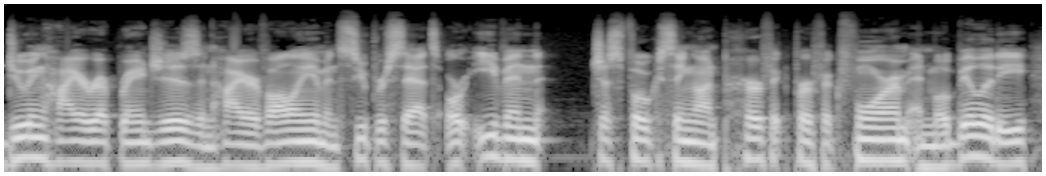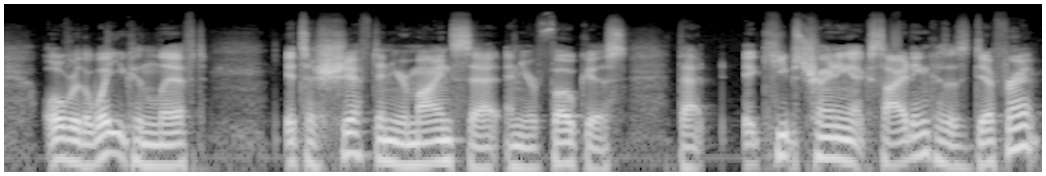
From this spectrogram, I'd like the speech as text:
doing higher rep ranges and higher volume and supersets or even just focusing on perfect perfect form and mobility over the weight you can lift it's a shift in your mindset and your focus that it keeps training exciting because it's different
